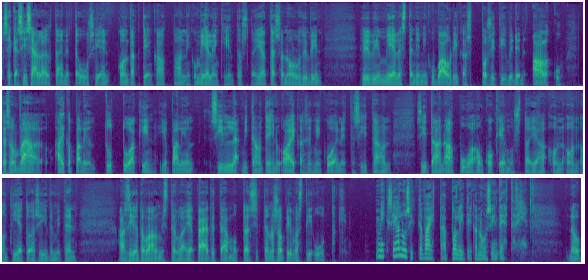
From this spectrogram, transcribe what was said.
sekä sisällöltään että uusien kontaktien kautta on niin kuin mielenkiintoista. Ja tässä on ollut hyvin, hyvin mielestäni niin kuin vauhdikas positiivinen alku. Tässä on vähän aika paljon tuttuakin ja paljon sillä, mitä on tehnyt aikaisemmin, koen, että siitä on, siitä on apua, on kokemusta ja on, on, on tietoa siitä, miten asioita valmistellaan ja päätetään, mutta sitten on sopivasti uuttakin. Miksi halusitte vaihtaa politiikan uusiin tehtäviin? No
